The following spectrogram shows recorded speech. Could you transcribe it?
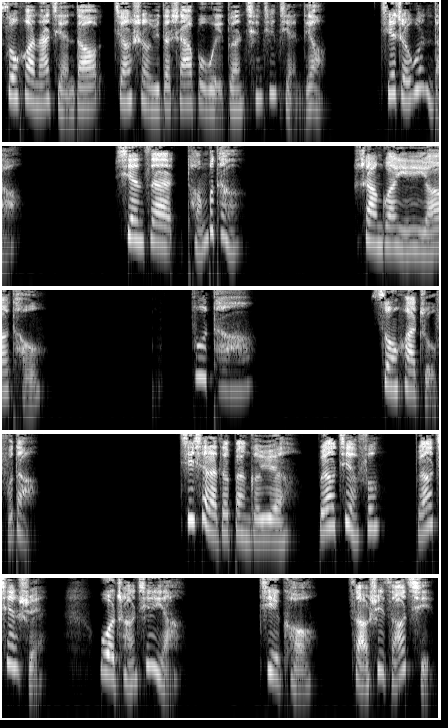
宋画拿剪刀将剩余的纱布尾端轻轻剪掉，接着问道：“现在疼不疼？”上官莹莹摇摇头：“不疼。”宋画嘱咐道：“接下来的半个月，不要见风，不要见水，卧床静养，忌口，早睡早起，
